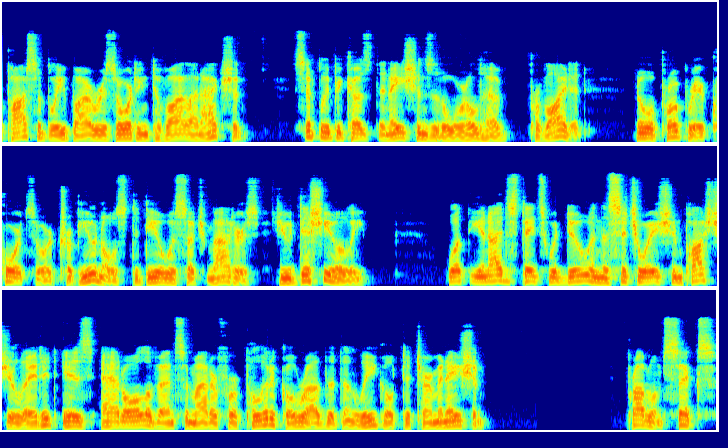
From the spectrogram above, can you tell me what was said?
possibly by resorting to violent action, simply because the nations of the world have provided no appropriate courts or tribunals to deal with such matters judicially. What the United States would do in the situation postulated is at all events a matter for political rather than legal determination. Problem 6.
